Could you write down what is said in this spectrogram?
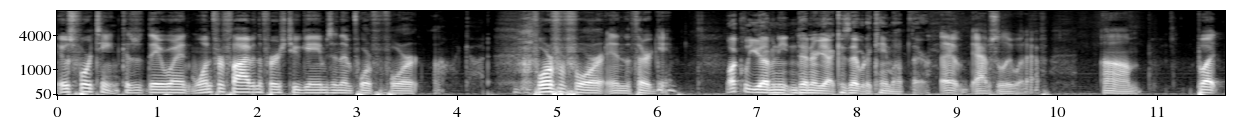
it was fourteen because they went one for five in the first two games and then four for four. Oh my god, four for four in the third game. Luckily, you haven't eaten dinner yet because that would have came up there. It absolutely would have. Um, but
